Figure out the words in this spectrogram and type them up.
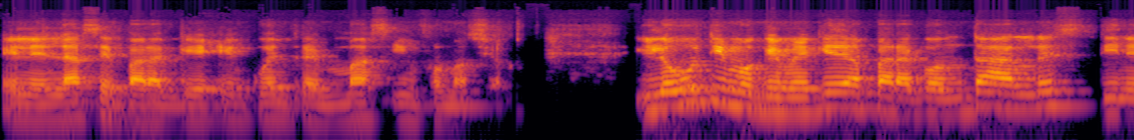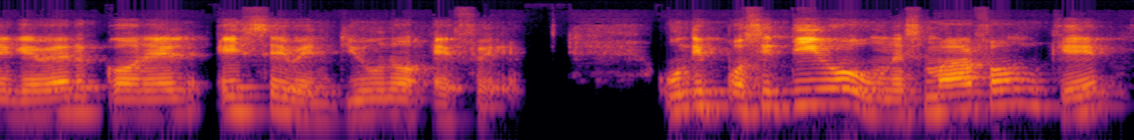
el enlace para que encuentren más información. Y lo último que me queda para contarles tiene que ver con el S21 FE. Un dispositivo, un smartphone que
